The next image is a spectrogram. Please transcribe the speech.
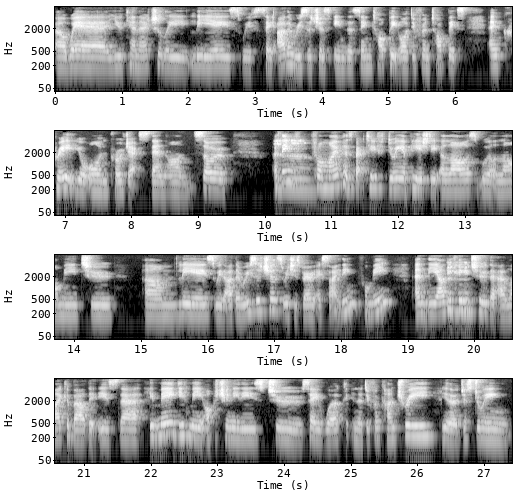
uh, where you can actually liaise with, say, other researchers in the same topic or different topics and create your own projects then on. So I think mm. from my perspective, doing a PhD allows will allow me to um, liaise with other researchers, which is very exciting for me. And the other mm-hmm. thing too that I like about it is that it may give me opportunities to say work in a different country, you know, just doing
